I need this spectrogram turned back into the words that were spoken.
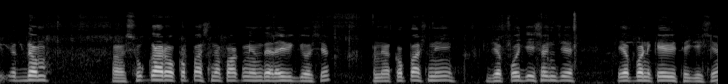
એકદમ સુકારો કપાસના પાકની અંદર આવી ગયો છે. અને કપાસની જે પોઝિશન છે એ પણ કેવી થઈ ગઈ છે.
